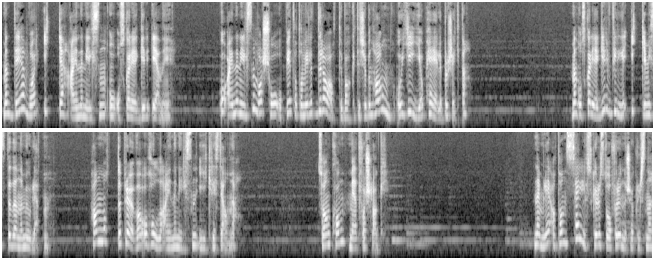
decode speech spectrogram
Men det var ikke Einer Nilsen og Oskar Eger enig i. Og Einer Nilsen var så oppgitt at han ville dra tilbake til København og gi opp hele prosjektet. Men Oskar Eger ville ikke miste denne muligheten. Han måtte prøve å holde Einer Nilsen i Kristiania. Så han kom med et forslag. Nemlig at han selv skulle stå for undersøkelsene,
